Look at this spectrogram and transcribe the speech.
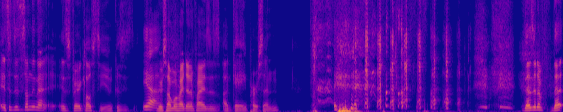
is this is something that is very close to you because Yeah. you're someone who identifies as a gay person. Does it? Af- that,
